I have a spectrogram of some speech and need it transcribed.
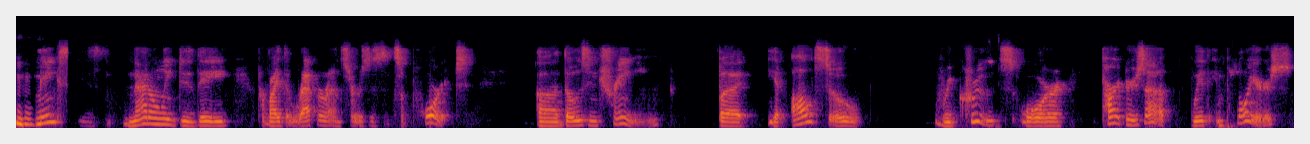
Mhm. makes is not only do they provide the wraparound services that support uh, those in training, but it also recruits or partners up with employers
